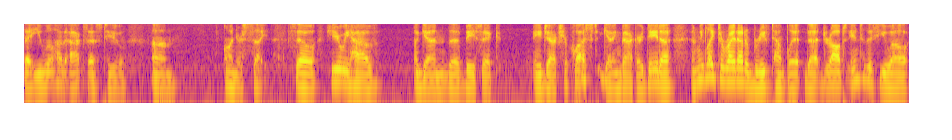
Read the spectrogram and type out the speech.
that you will have access to um, on your site. So here we have, again, the basic AJAX request, getting back our data, and we'd like to write out a brief template that drops into this UL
